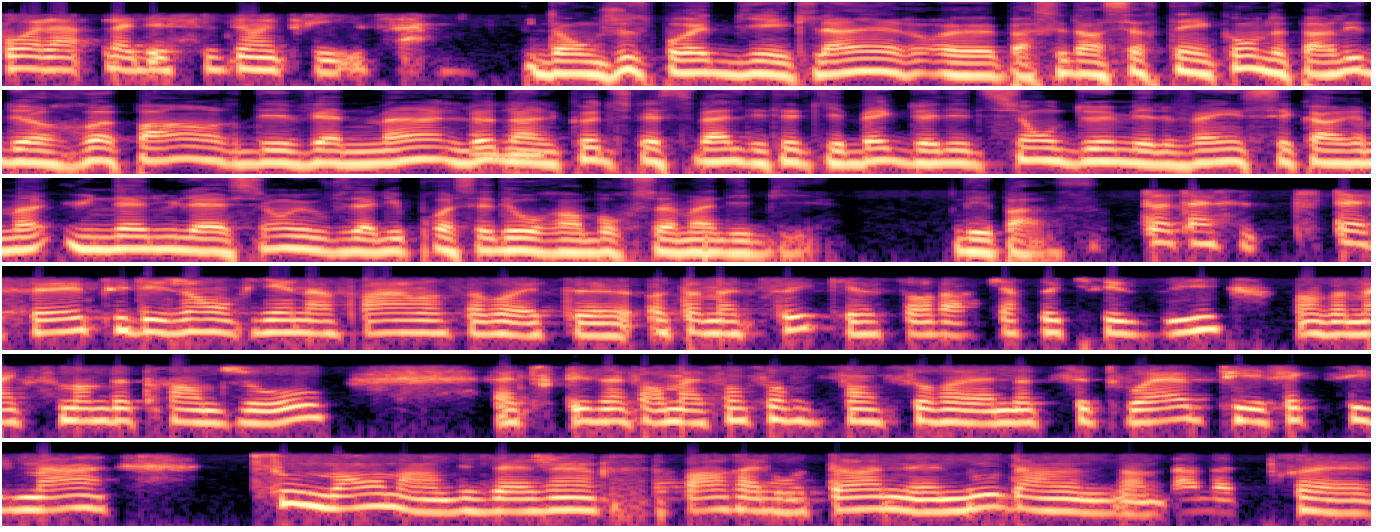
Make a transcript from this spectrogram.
voilà, la décision est prise. Donc, juste pour être bien clair, euh, parce que dans certains cas, on a parlé de report d'événements. Là, dans le cas du Festival d'été de Québec de l'édition 2020, c'est carrément une annulation et vous allez procéder au remboursement des billets, des passes. Tout à fait. Tout à fait. Puis les gens ont rien à faire. là. Ça va être euh, automatique sur leur carte de crédit dans un maximum de 30 jours. Euh, toutes les informations sont, sont sur euh, notre site web. Puis effectivement, tout le monde envisageait un report à l'automne. Nous, dans, notre, euh,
